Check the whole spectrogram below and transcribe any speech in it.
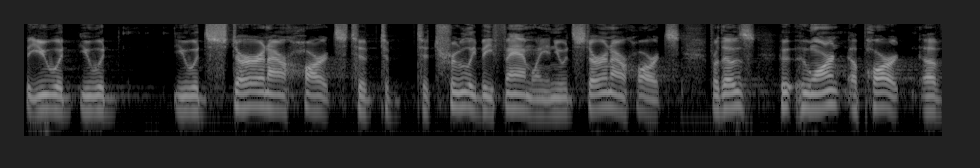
That you would, you would, you would stir in our hearts to, to, to truly be family, and you would stir in our hearts for those who, who aren't a part of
